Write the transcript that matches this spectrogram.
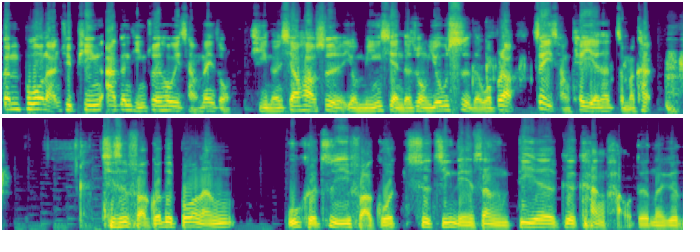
跟波兰去拼阿根廷最后一场那种体能消耗是有明显的这种优势的。我不知道这一场 K 爷他怎么看？其实法国对波兰无可置疑，法国是今年上第二个看好的那个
